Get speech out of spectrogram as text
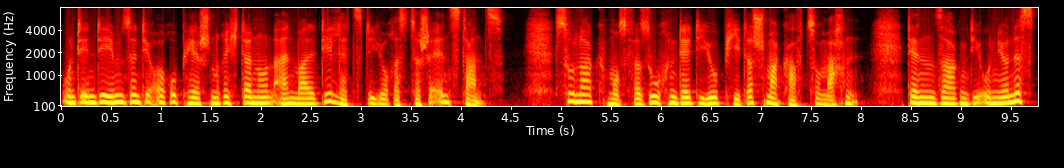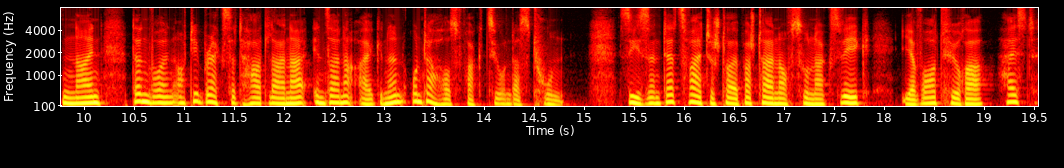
und in dem sind die europäischen Richter nun einmal die letzte juristische Instanz. Sunak muss versuchen, der DUP das schmackhaft zu machen. Denn sagen die Unionisten Nein, dann wollen auch die Brexit-Hardliner in seiner eigenen Unterhausfraktion das tun. Sie sind der zweite Stolperstein auf Sunaks Weg. Ihr Wortführer heißt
